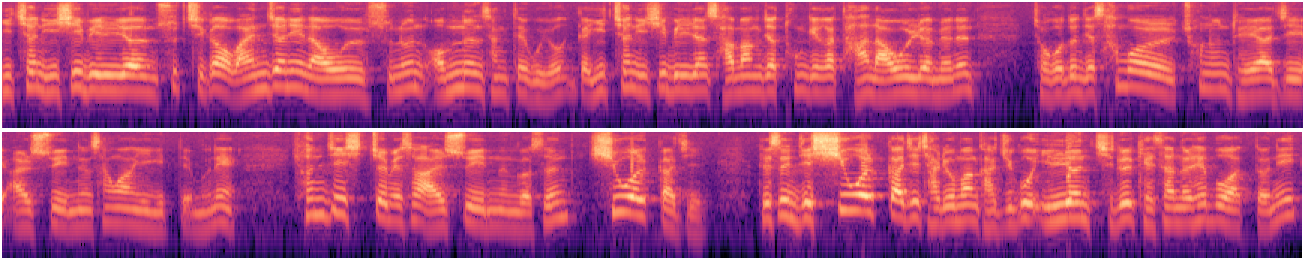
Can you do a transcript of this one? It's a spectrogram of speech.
2021년 수치가 완전히 나올 수는 없는 상태고요. 그러니까 2021년 사망자 통계가 다 나오려면은 적어도 이제 3월 초는 돼야지 알 수 있는 상황이기 때문에 현재 시점에서 알 수 있는 것은 10월까지. 그래서 이제 10월까지 자료만 가지고 1년치를 계산을 해보았더니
